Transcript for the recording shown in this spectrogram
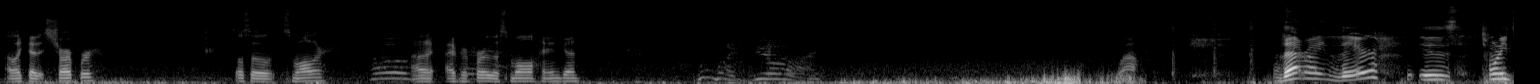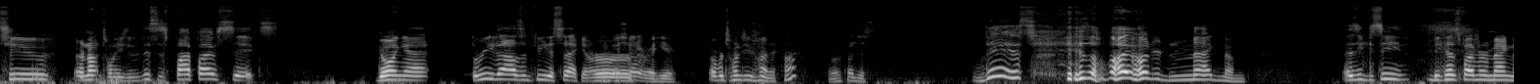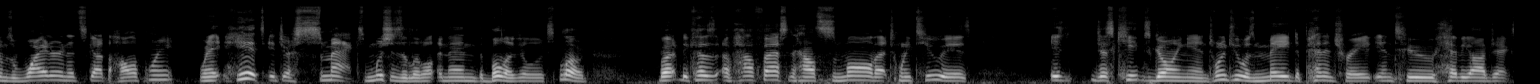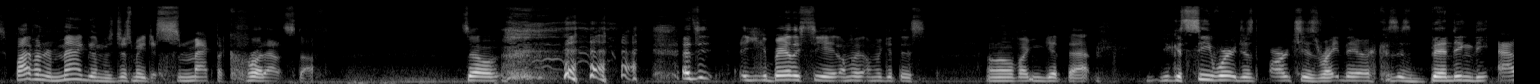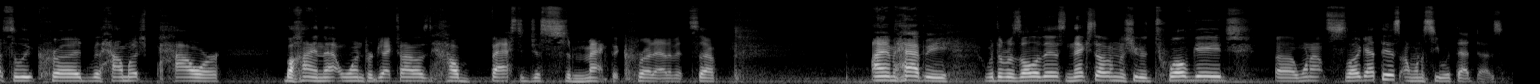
I like that it's sharper. It's also smaller. Oh, I, I prefer the small handgun. Oh my gosh. That right there is 22, or not 22, this is 556 going at 3,000 feet a second, if I shot or it right here? over 2,200, huh? What if I just. This is a 500 Magnum. As you can see, because 500 Magnum's wider and it's got the hollow point, when it hits, it just smacks, mushes a little, and then the bullet will explode. But because of how fast and how small that 22 is, it just keeps going in. 22 was made to penetrate into heavy objects. 500 Magnum is just made to smack the crud out of stuff. So, that's it. You can barely see it. I'm gonna, I'm gonna get this. I don't know if I can get that. You can see where it just arches right there because it's bending the absolute crud with how much power behind that one projectile is, and how fast it just smacked the crud out of it. So, I am happy with the result of this. Next up, I'm gonna shoot a 12 gauge, uh, one ounce slug at this. I want to see what that does.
